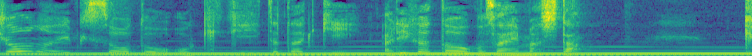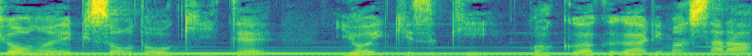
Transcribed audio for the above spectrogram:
今日のエピソードをお聞きいただきありがとうございました。今日のエピソードを聞いて良い気づきワクワクがありましたら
